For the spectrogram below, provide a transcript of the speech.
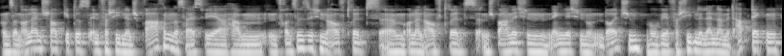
Unseren Online-Shop gibt es in verschiedenen Sprachen. Das heißt, wir haben einen französischen Auftritt, ähm, Online-Auftritt, einen spanischen, einen englischen und einen deutschen, wo wir verschiedene Länder mit abdecken.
